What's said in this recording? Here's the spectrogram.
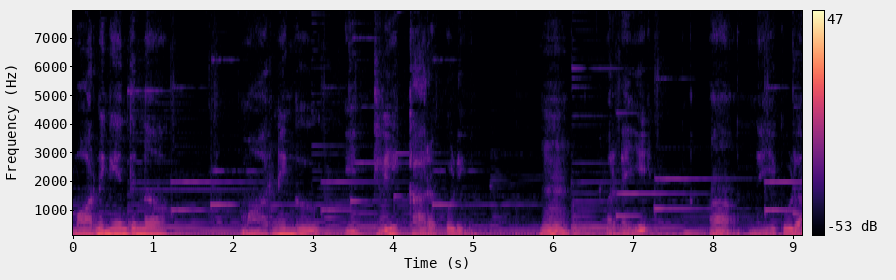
మార్నింగ్ ఏం తిన్నావు? మార్నింగ్ ఇడ్లీ కారపొడి. మరి నెయ్యి. నెయ్యి కూడా.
